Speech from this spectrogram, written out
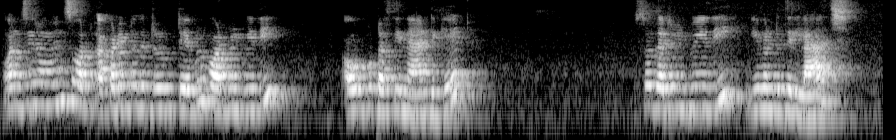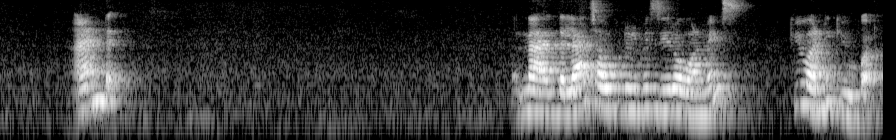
1, 0 means what according to the truth table what will be the output of the NAND gate. So that will be the given to the latch and the latch output will be 0 1 means Q and Q bar.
